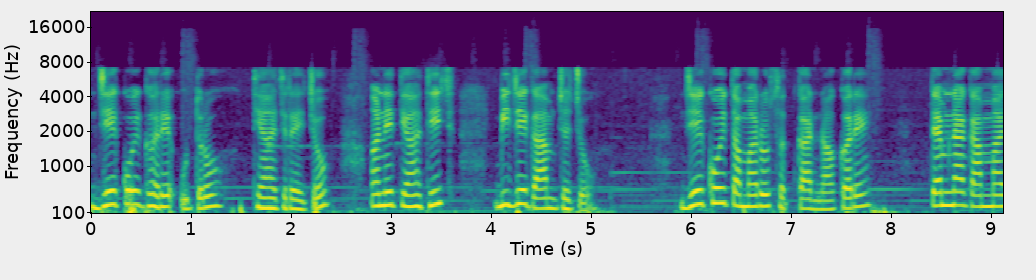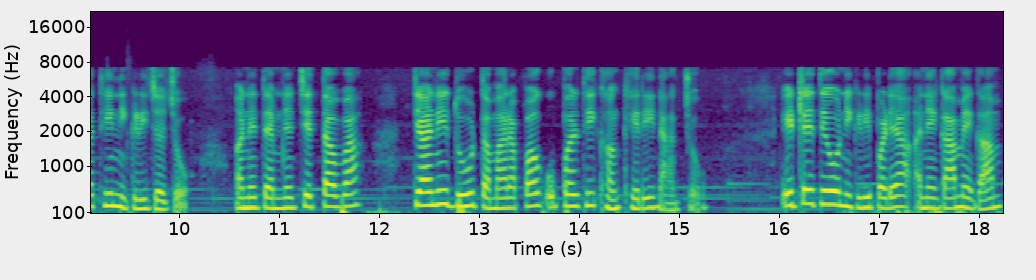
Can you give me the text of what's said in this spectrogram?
જે કોઈ ઘરે ઉતરો, ત્યાં જ રહેજો અને ત્યાંથી જ બીજે ગામ જજો. જે કોઈ તમારો સત્કાર ન કરે, તેમના ગામમાંથી નીકળી જજો અને તેમને ચેતવવા, ત્યાંની ધૂળ તમારા પગ ઉપરથી ખંખેરી નાખજો. એટલે તેઓ નીકળી પડ્યા અને ગામે ગામ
